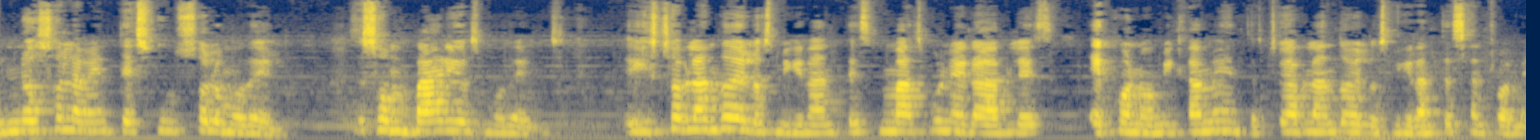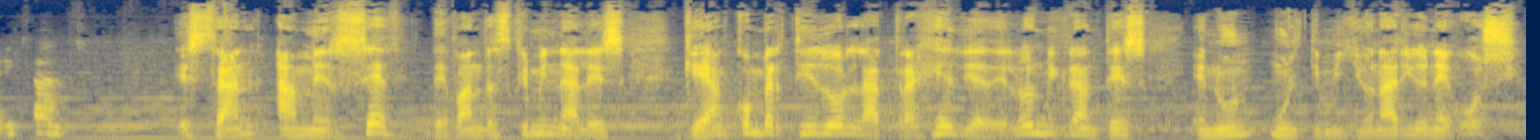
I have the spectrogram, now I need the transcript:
no solamente es un solo modelo, son varios modelos. Y estoy hablando de los migrantes más vulnerables económicamente, estoy hablando de los migrantes centroamericanos. Están a merced de bandas criminales que han convertido la tragedia de los migrantes en un multimillonario negocio.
